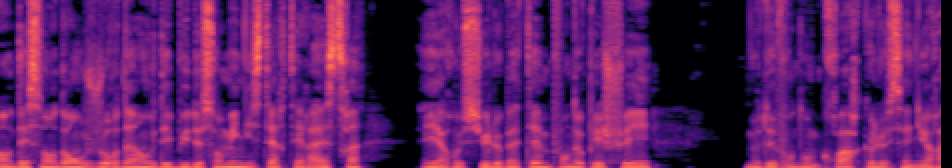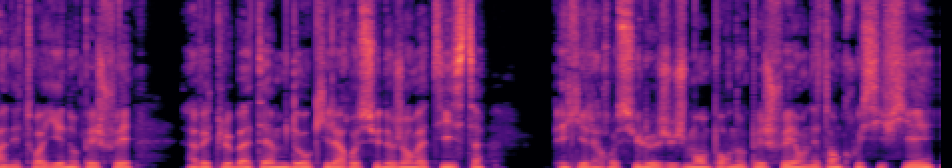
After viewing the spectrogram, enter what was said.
en descendant au Jourdain au début de son ministère terrestre et a reçu le baptême pour nos péchés. Nous devons donc croire que le Seigneur a nettoyé nos péchés avec le baptême d'eau qu'il a reçu de Jean-Baptiste et qu'il a reçu le jugement pour nos péchés en étant crucifié.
